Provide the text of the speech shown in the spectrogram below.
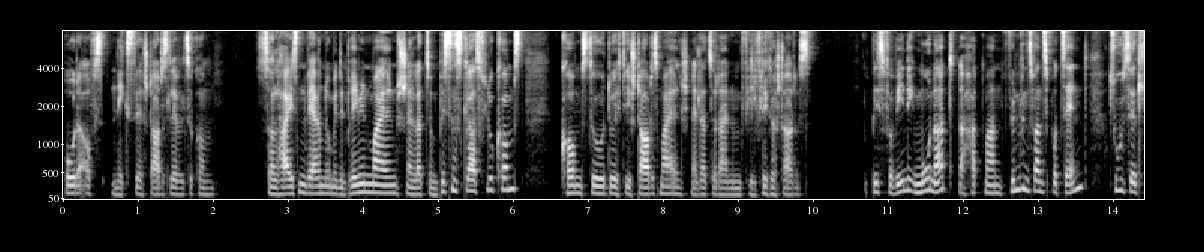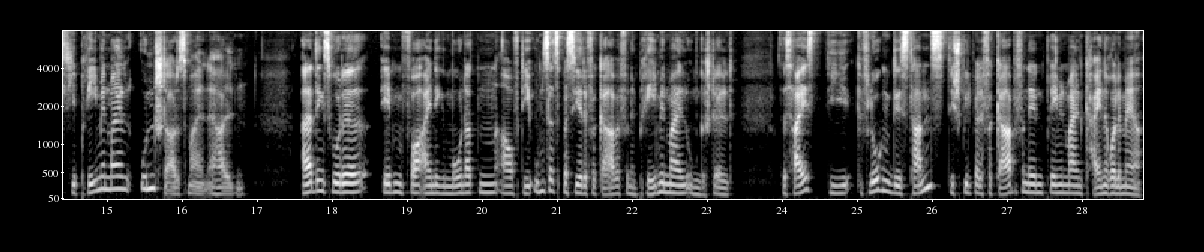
oder aufs nächste Statuslevel zu kommen. Soll heißen, während du mit den Prämienmeilen schneller zum Business Class Flug kommst, kommst du durch die Statusmeilen schneller zu deinem Vielfliegerstatus. Bis vor wenigen Monaten, da hat man 25% zusätzliche Prämienmeilen und Statusmeilen erhalten. Allerdings wurde eben vor einigen Monaten auf die umsatzbasierte Vergabe von den Prämienmeilen umgestellt. Das heißt, die geflogene Distanz, die spielt bei der Vergabe von den Prämienmeilen keine Rolle mehr,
